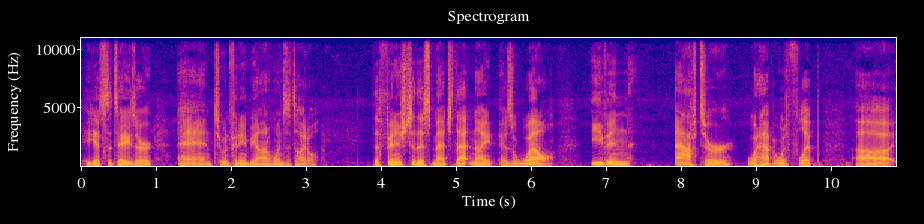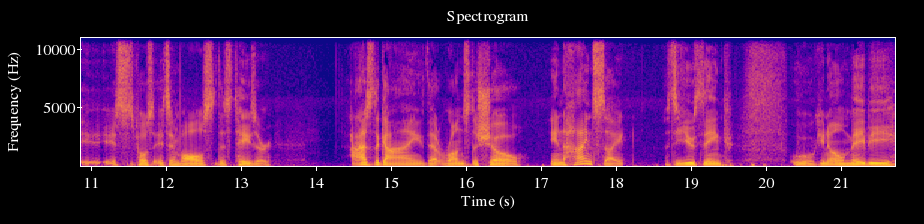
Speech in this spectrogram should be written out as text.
He gets the taser, and to infinity and beyond wins the title. The finish to this match that night as well, even after what happened with Flip, uh, it's supposed it involves this taser. As the guy that runs the show, in hindsight, do you think, ooh, you know, maybe,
